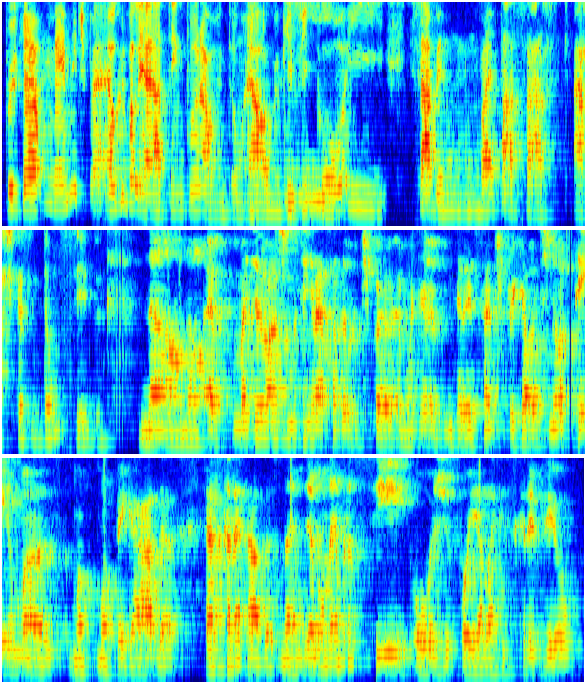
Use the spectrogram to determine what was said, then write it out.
Porque é um meme, tipo, é o que eu falei, é atemporal. Então é algo que Uhum. ficou e, sabe, não, não vai passar, acho que assim, tão cedo. Não, não. É, mas eu acho muito engraçado, tipo, é, é muito interessante porque a Ludmilla tem umas, uma, uma pegada, é as canetadas, né? Eu não lembro se hoje foi ela que escreveu,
